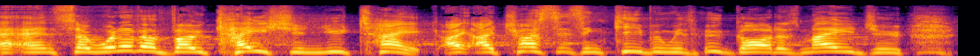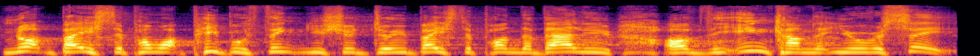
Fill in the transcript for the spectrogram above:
And so, whatever vocation you take, I, I, trust it's in keeping with who God has made you, not based upon what people think you should do, based upon the value of the income that you'll receive.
